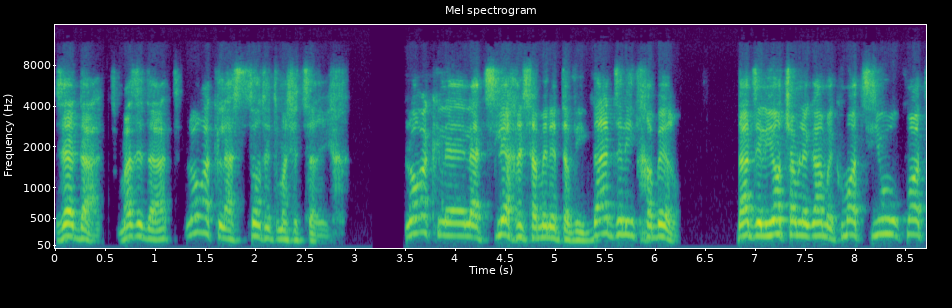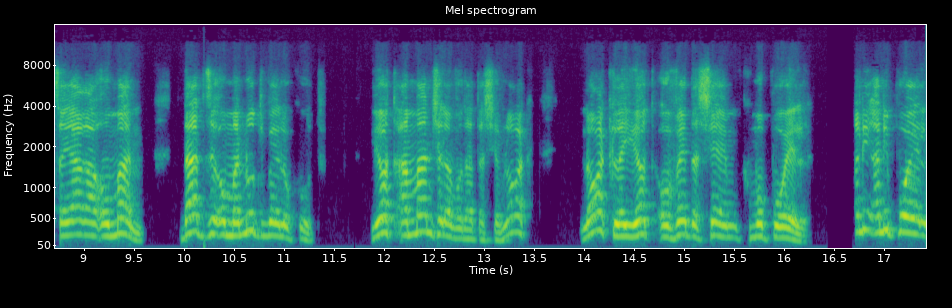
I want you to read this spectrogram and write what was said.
זה הדעת. מה זה דעת? לא רק לעשות את מה שצריך, לא רק להצליח לסמן את אביו, דעת זה להתחבר. דעת זה להיות שם לגמרי, כמו הציור, כמו הצייר האומן. דעת זה אומנות באלוקות. להיות אמן של עבודת השם, לא רק, לא רק להיות עובד השם כמו פועל. אני, אני פועל.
